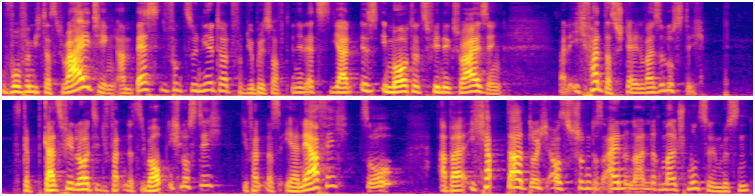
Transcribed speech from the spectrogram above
wo für mich das Writing am besten funktioniert hat von Ubisoft in den letzten Jahren, ist Immortals Phoenix Rising. Weil ich fand das stellenweise lustig. Es gibt ganz viele Leute, die fanden das überhaupt nicht lustig, die fanden das eher nervig, so. Aber ich habe da durchaus schon das ein oder andere Mal schmunzeln müssen.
